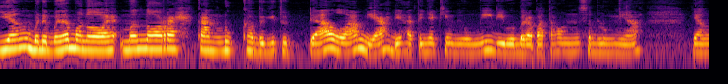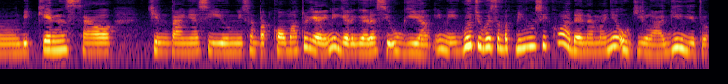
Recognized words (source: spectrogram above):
yang benar-benar menoreh, menorehkan luka begitu dalam ya di hatinya Kim Yumi di beberapa tahun sebelumnya. Yang bikin sel cintanya si Yumi sempat koma tuh ya ini gara-gara si Ugi yang ini. Gue juga sempat bingung sih kok ada namanya Ugi lagi gitu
